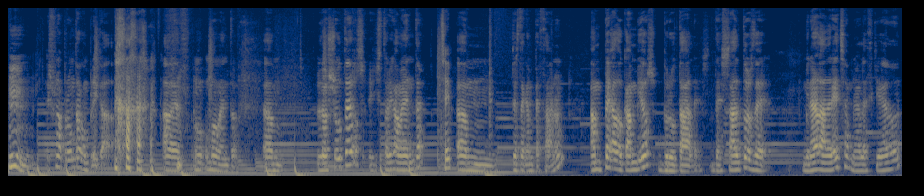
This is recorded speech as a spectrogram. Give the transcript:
Hmm, es una pregunta complicada. A ver, un, un momento. Um, los shooters, históricamente, Sí. um, desde que empezaron, han pegado cambios brutales. De saltos de mirar a la derecha, mirar a la izquierda,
